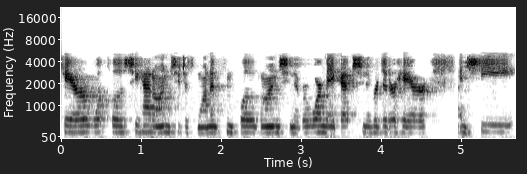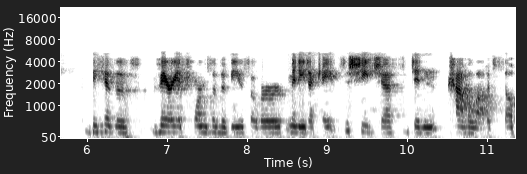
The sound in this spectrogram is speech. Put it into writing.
care what clothes she had on. She just wanted some clothes on. She never wore makeup. She never did her hair. And she, because of various forms of abuse over many decades, she just didn't have a lot of self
